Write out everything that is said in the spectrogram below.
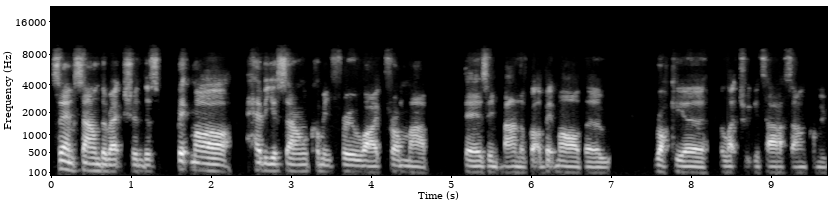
same sound direction. There's a bit more heavier sound coming through, like from my days in band. I've got a bit more of the rockier electric guitar sound coming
